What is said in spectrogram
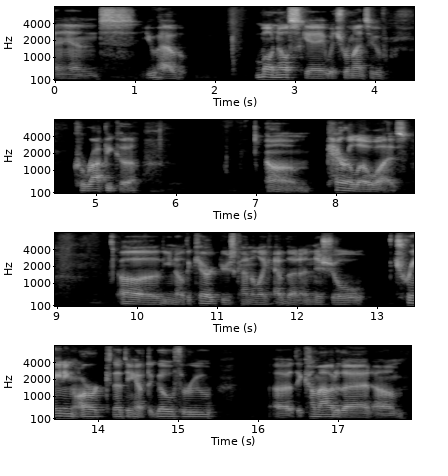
and you have Monosuke, which reminds me of Kurapika, um, parallel wise. Uh, you know, the characters kind of like have that initial training arc that they have to go through. Uh, they come out of that. Um,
